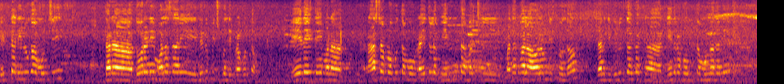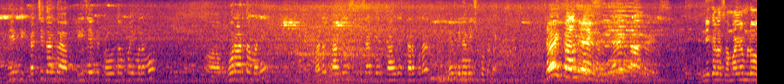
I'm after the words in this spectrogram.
నిట్ట నిలువుగా ముంచి తన ధోరణి మరోసారి నిరూపించుకుంది ప్రభుత్వం. ఏదైతే మన రాష్ట్ర ప్రభుత్వము రైతులకు ఎంత మంచి పథకాలు అవలంబిస్తుందో దానికి విరుద్ధంగా కేంద్ర ప్రభుత్వం ఉన్నదని దీనికి ఖచ్చితంగా బీజేపీ ప్రభుత్వంపై మనము పోరాడతామని mandal Congress Kisan care Congress తరఫున మేము వినవించుకుంటున్నాం. ఎన్నికల సమయంలో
